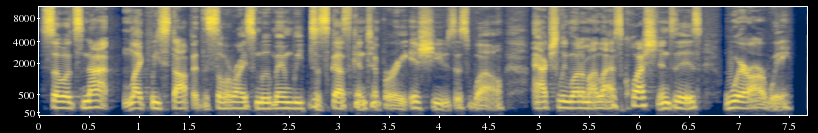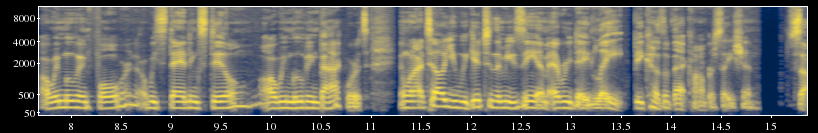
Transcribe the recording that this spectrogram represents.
So it's not like we stop at the civil rights movement, we discuss contemporary issues as well. Actually, one of my last questions is where are we? Are we moving forward? Are we standing still? Are we moving backwards? And when I tell you we get to the museum every day late because of that conversation. So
